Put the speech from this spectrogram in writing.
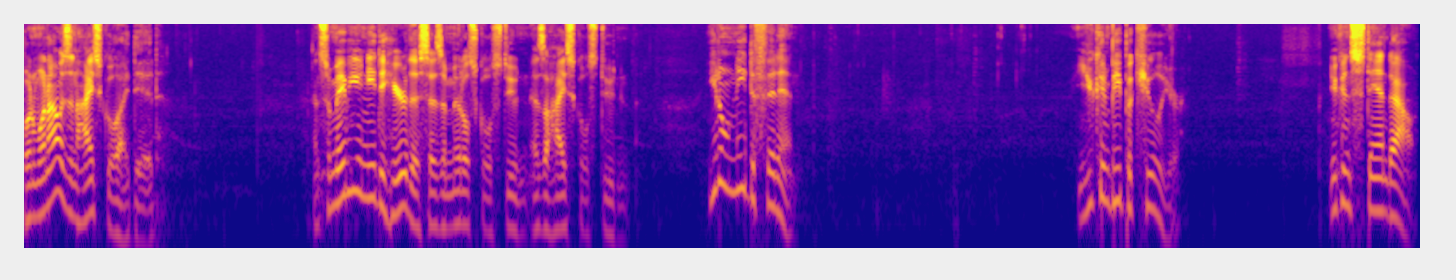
But when I was in high school, I did. And so maybe you need to hear this as a middle school student, as a high school student. You don't need to fit in. You can be peculiar. You can stand out.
